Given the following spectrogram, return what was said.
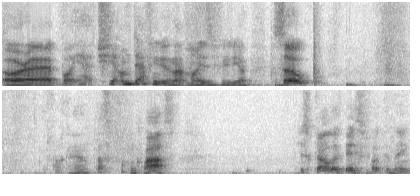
Or uh, but yeah, gee, I'm definitely doing that my video. So Fucking hell, that's fucking class. Just go like this fucking thing.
